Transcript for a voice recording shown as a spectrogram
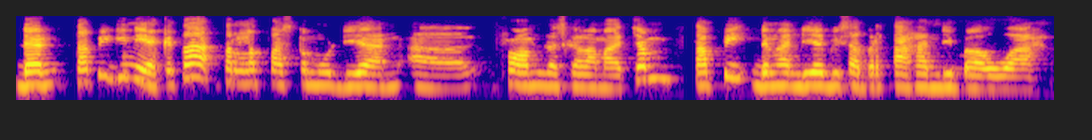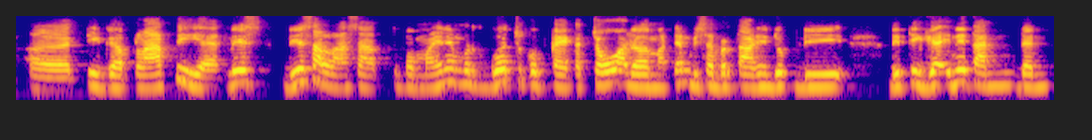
dan tapi gini ya kita terlepas kemudian uh, form dan segala macam, tapi dengan dia bisa bertahan di bawah uh, tiga pelatih ya, at least dia salah satu pemain yang menurut gue cukup kayak kecoa dalam artian bisa bertahan hidup di di tiga ini tan dan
